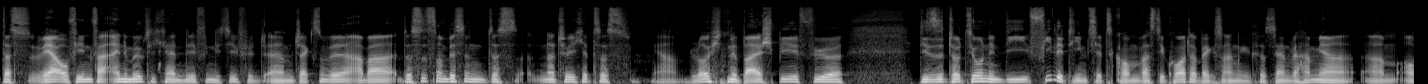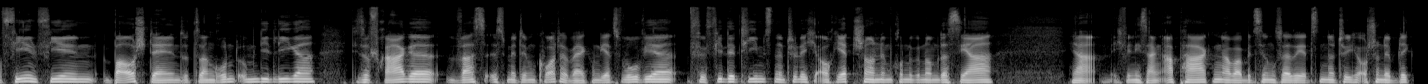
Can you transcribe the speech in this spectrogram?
das wäre auf jeden Fall eine Möglichkeit definitiv für ähm, Jacksonville, aber das ist so ein bisschen das natürlich jetzt das ja, leuchtende Beispiel für die Situation, in die viele Teams jetzt kommen, was die Quarterbacks angeht, Christian. Wir haben ja ähm, auf vielen, vielen Baustellen sozusagen rund um die Liga diese Frage, was ist mit dem Quarterback? Und jetzt, wo wir für viele Teams natürlich auch jetzt schon im Grunde genommen das Jahr ja, ich will nicht sagen abhaken, aber beziehungsweise jetzt natürlich auch schon der Blick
